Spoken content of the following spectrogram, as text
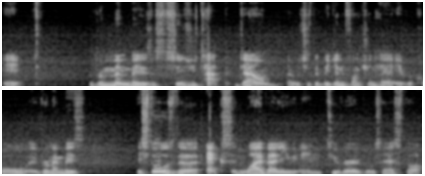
it remembers as soon as you tap down, uh, which is the begin function here, it recall it remembers it stores the x and y value in two variables here, start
